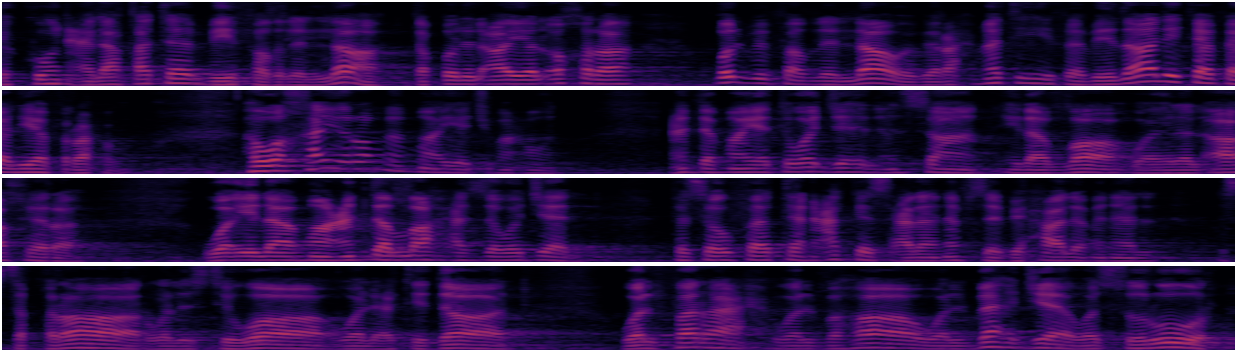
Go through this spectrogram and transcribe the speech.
يكون علاقته بفضل الله. تقول الآية الأخرى قل بفضل الله وبرحمته فبذلك فليفرحوا. هو خير مما يجمعون. عندما يتوجه الإنسان إلى الله وإلى الآخرة وإلى ما عند الله عز وجل فسوف تنعكس على نفسه بحالة من الاستقرار والاستواء والاعتدال والفرح والبهاء والبهجة والسرور.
